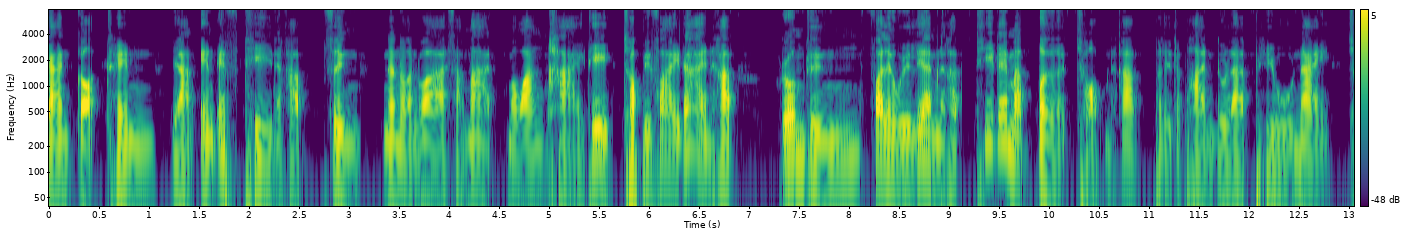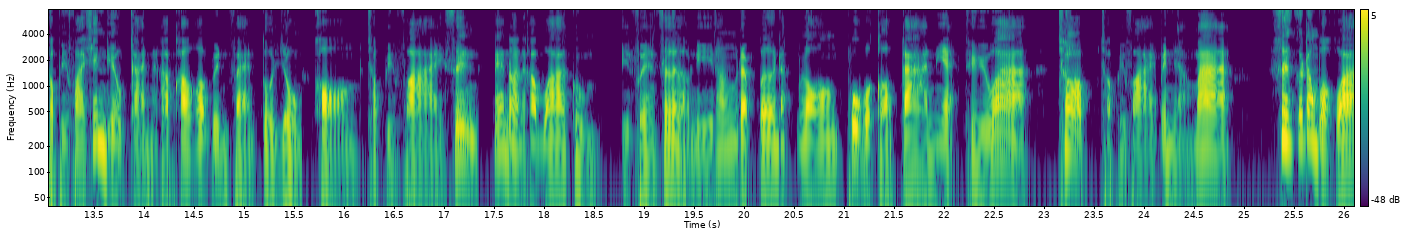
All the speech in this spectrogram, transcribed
การเกาะเทรนด์อย่าง NFT นะครับ ซึ่งแน่นอนว่าสามารถมาวางขายที่ Shopify ได้นะครับ รวมถึง Pharrell Williams นะครับที่ได้มาเปิดช็อปนะครับผลิตภัณฑ์ดูแลผิวใน Shopify เช่นเดียวกันนะครับเขาก็เป็นแฟนตัวยงของ Shopify ซึ่งแน่นอนนะครับว่ากลุ่มอินฟลูเอนเซอร์เหล่านี้ทั้งแรปเปอร์นักร้องผู้ประกอบการเนี่ยถือว่าชอบ Shopify เป็นอย่างมาก ซึ่งก็ต้องบอกว่า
